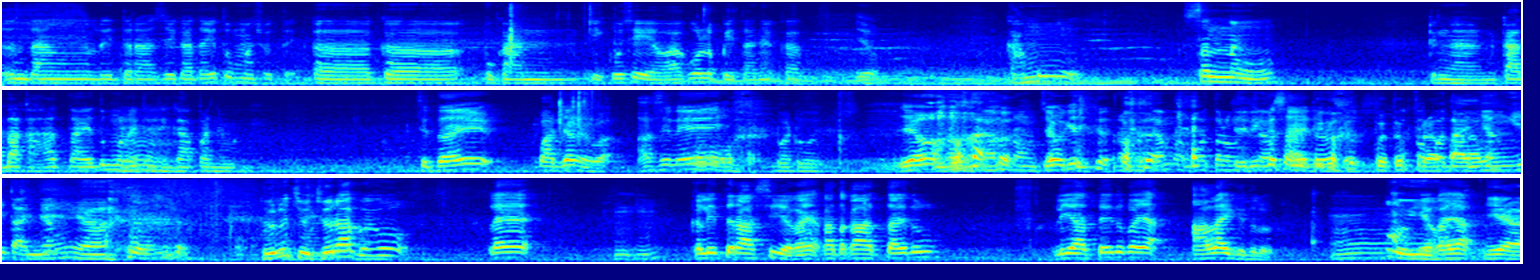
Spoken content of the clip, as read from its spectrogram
tentang literasi kata itu maksud eh, ke bukan iku sih ya, aku lebih tanya ke Yuk. kamu seneng dengan kata-kata itu mulai Hmm. dari kapan emang? Ceritanya panjang ya, Pak. Aslinya Oh. Waduh. yo. Yo, gitu. jam? ke saya, Butuh, berapa tanyang lama? ini tanyang ya. Dulu jujur aku itu le Mm-mm. ke literasi ya kayak kata-kata itu lihatnya itu kayak alay gitu loh. Hmm. Oh iya. kayak Iya,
